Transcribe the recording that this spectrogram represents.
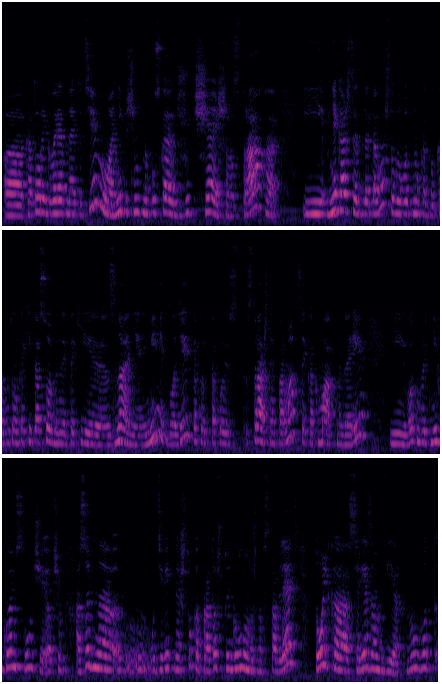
э, которые говорят на эту тему, они почему-то напускают жутчайшего страха и мне кажется, для того, чтобы вот, ну, как бы, как будто он какие-то особенные такие знания имеет, владеет какой-то такой страшной информацией, как маг на горе, и вот он говорит, ни в коем случае. В общем, особенно удивительная штука про то, что иглу нужно вставлять только срезом вверх. Ну вот,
